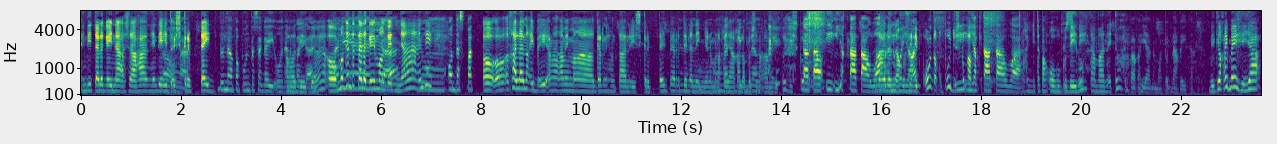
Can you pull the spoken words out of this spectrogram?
hindi talaga inaasahan. Hindi ito Oo nga. scripted. Doon na papunta sa gayon, ano oh, ba diga? yan? Oh, Ano maganda yan, talaga yung mga diga? ganyan. Hindi. Yung on the spot. Oo, akala ng iba eh, ang aming mga garnihontano is scripted, pero tinanin nyo naman ang kinakalabas ng aming ito, Diyos ko. Tataw, iiyak tatawa. Lalo ano na ba ako yan? Philip. Oh, ako po, Diyos ko, Iiyak makikita, tatawa. makikita pang uhog ko Diyos din ko. eh. Tama na ito. Nakakahiya naman pag nakita. Biga kay may hiya.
